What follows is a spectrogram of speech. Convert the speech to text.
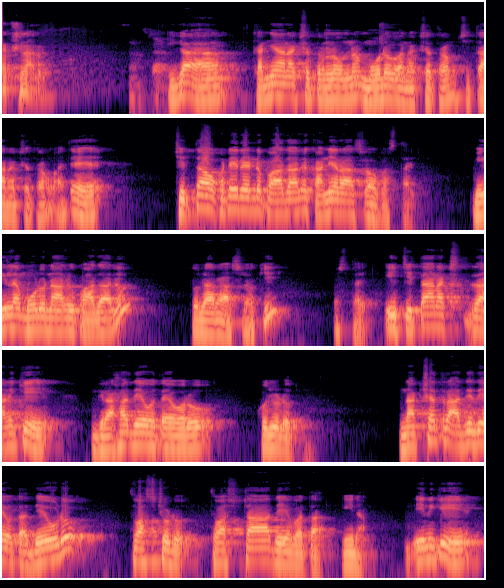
లక్షణాలు. ఇక కన్యా నక్షత్రంలో ఉన్న మూడవ నక్షత్రం చిత్తా నక్షత్రం. అయితే చిత్తా ఒకటి రెండు పాదాలు కన్యరాశిలోకి వస్తాయి. మిగిలిన మూడు నాలుగు పాదాలు తులారాశిలోకి వస్తాయి. ఈ చిత్తా నక్షత్రానికి గ్రహదేవత ఎవరు? కుజుడు. నక్షత్ర అధిదేవత దేవుడు త్వష్టుడు త్వష్టాదేవత ఈయన. దీనికి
